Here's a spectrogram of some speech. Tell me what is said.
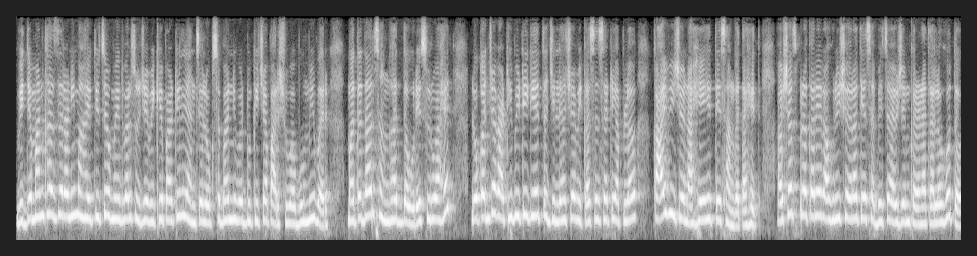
विद्यमान खासदार आणि माहितीचे उमेदवार सुजय विखे पाटील यांचे लोकसभा निवडणुकीच्या पार्श्वभूमीवर मतदारसंघात दौरे सुरू आहेत. लोकांच्या गाठीभिटी घेत जिल्ह्याच्या विकासासाठी आपलं काय विजन आहे हे ते सांगत आहेत. अशाच प्रकारे राहुरी शहरात या सभेचं आयोजन करण्यात आलं होतं.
